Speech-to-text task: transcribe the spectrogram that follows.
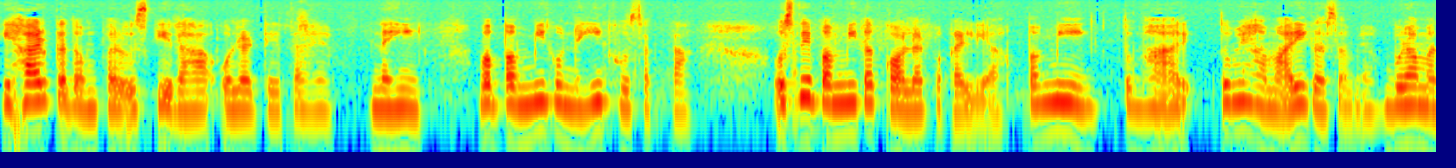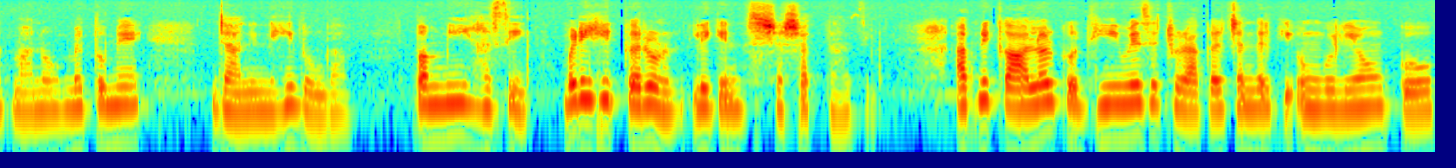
कि हर कदम पर उसकी राह उलट देता है। नहीं, वह पम्मी को नहीं खो सकता। उसने पम्मी का कॉलर पकड़ लिया। पम्मी, तुम्हारे, तुम्हें हमारी कसम है। बुरा मत मानो, मैं तुम्हें जाने नहीं दूँगा। पम्मी हँसी, बड़ी ही करुण, लेकिन सशक्त हँसी। अपने कॉलर को धीमे से छुड़ाकर चंद्र की उंगलियों को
